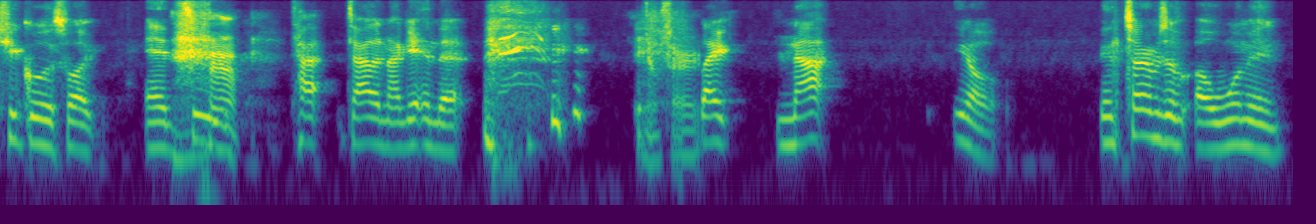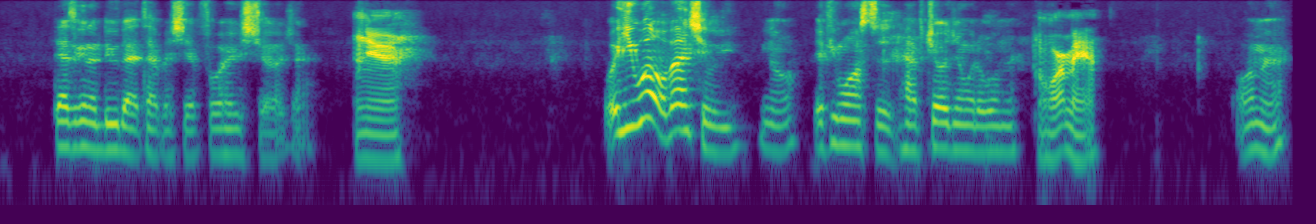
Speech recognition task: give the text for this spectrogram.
She cool as fuck. And two, Ty- Tyler not getting that. I'm sorry. like not, you know, in terms of a woman that's gonna do that type of shit for his children. Yeah. Well, he will eventually, you know, if he wants to have children with a woman Or man. or a man.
